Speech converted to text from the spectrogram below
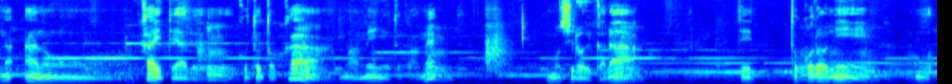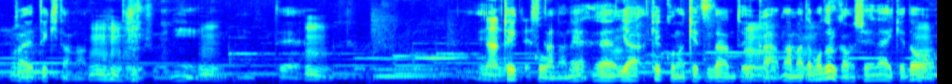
なあのー書いてあるうん。こととか、まあ、メニューとかはね、面白いから、ってところに、お変えてきたなっていうふうにうん。思って、結構なね、いや結構な決断というか、うん。まあ、また戻るかもしれないけど、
